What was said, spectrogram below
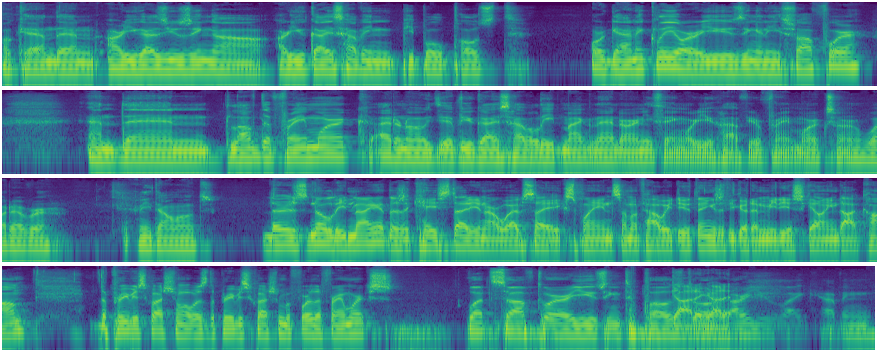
Okay, and then are you guys using? Uh, are you guys having people post organically, or are you using any software? And then love the framework. I don't know if you guys have a lead magnet or anything where you have your frameworks or whatever. Any downloads? There's no lead magnet. There's a case study in our website explaining some of how we do things. If you go to mediascaling.com. The previous question, what was the previous question before the frameworks? What software are you using to post? Got it, got it. Are you like having?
